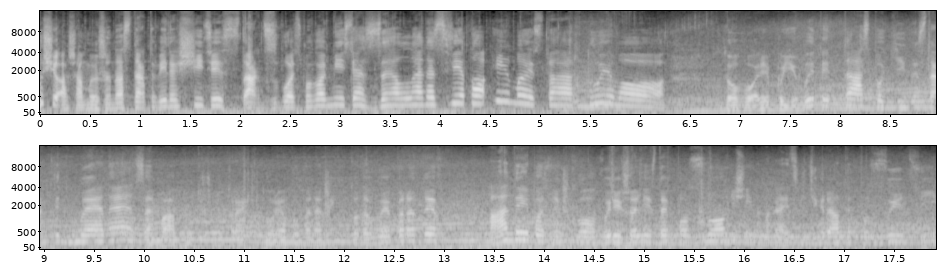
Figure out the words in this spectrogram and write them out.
Ну що ж, а ми вже на стартовій решіті. Старт з восьмого місця, зелене світло, і ми стартуємо. Доволі бойовитий та спокійний старт від мене. Займав внутрішню траєкторію, аби мене ніхто не випередив. Андрій Позняков вирішив лізти по зовнішній, намагається відіграти позиції.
